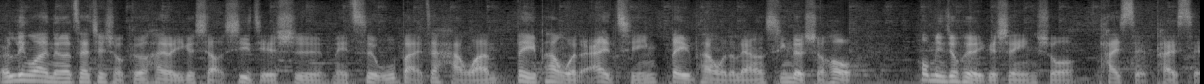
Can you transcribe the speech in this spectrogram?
而另外呢，在这首歌还有一个小细节是，每次伍佰在喊完“背叛我的爱情，背叛我的良心”的时候，后面就会有一个声音说“拍死拍死”，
